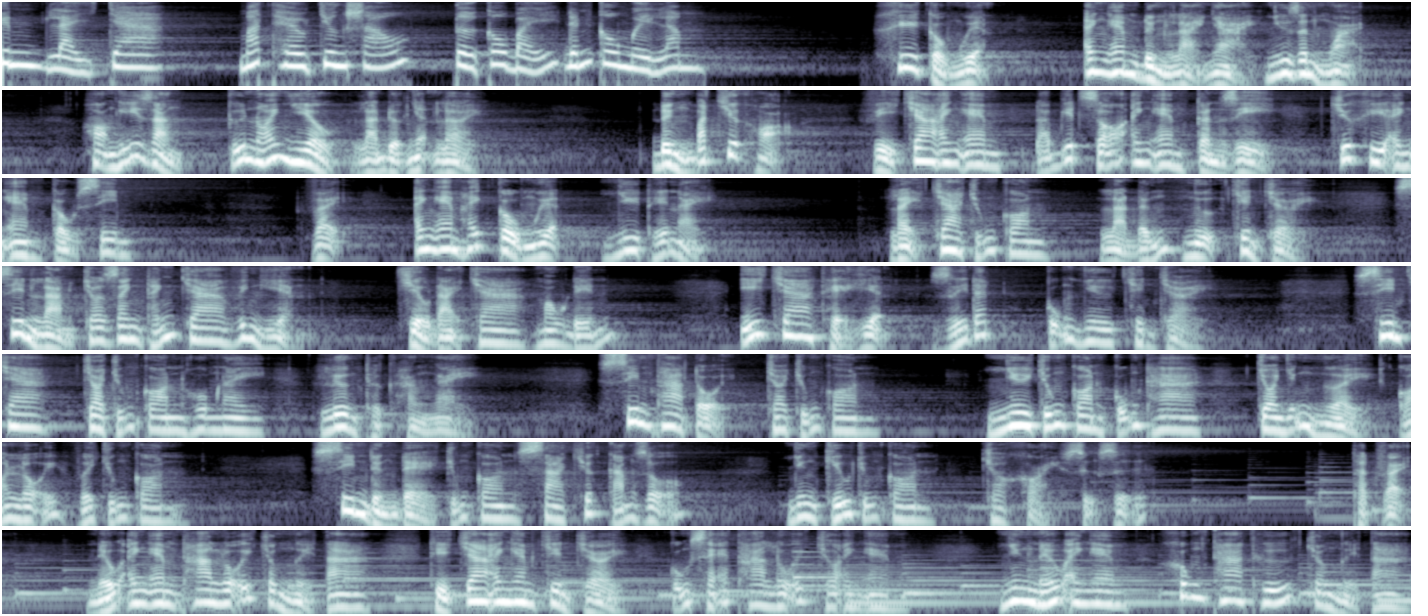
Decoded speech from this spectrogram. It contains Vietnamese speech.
Kinh lạy cha Matthew chương 6 từ câu 7 đến câu 15 Khi cầu nguyện, anh em đừng lải nhải như dân ngoại. Họ nghĩ rằng cứ nói nhiều là được nhận lời. Đừng bắt chước họ, vì cha anh em đã biết rõ anh em cần gì trước khi anh em cầu xin. Vậy, anh em hãy cầu nguyện như thế này. Lạy cha chúng con, là đấng ngự trên trời, xin làm cho danh thánh cha vinh hiển, triều đại cha mau đến. Ý cha thể hiện dưới đất cũng như trên trời. Xin cha cho chúng con hôm nay lương thực hàng ngày. Xin tha tội cho chúng con, như chúng con cũng tha cho những người có lỗi với chúng con. Xin đừng để chúng con xa trước cám dỗ nhưng cứu chúng con cho khỏi sự dữ. Thật vậy, nếu anh em tha lỗi cho người ta thì cha anh em trên trời cũng sẽ tha lỗi cho anh em. Nhưng nếu anh em không tha thứ cho người ta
